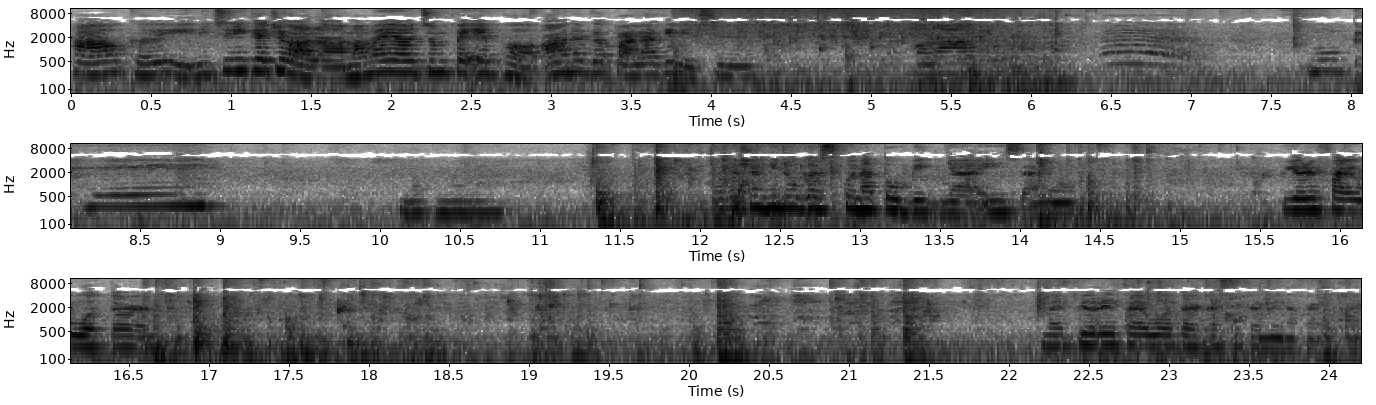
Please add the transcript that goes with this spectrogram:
呃，这个可以吗？好，可以，你吃一个就好了。妈妈要准备 apple 啊，那个巴拉给你吃。好啦嗯， Okay. Ano ko man na. Tapos yung hinugas ko na tubig niya is ano, purify water. May purify water kasi kami nakaitan.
